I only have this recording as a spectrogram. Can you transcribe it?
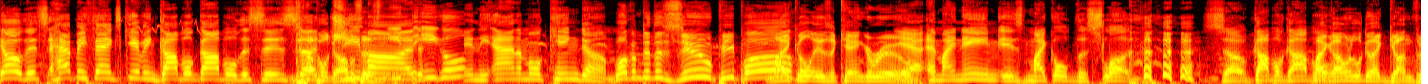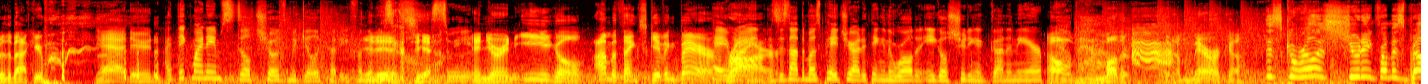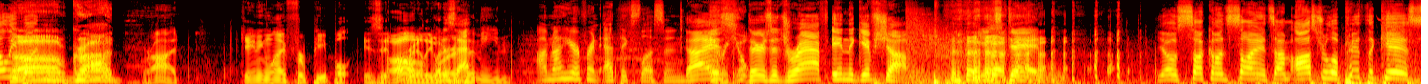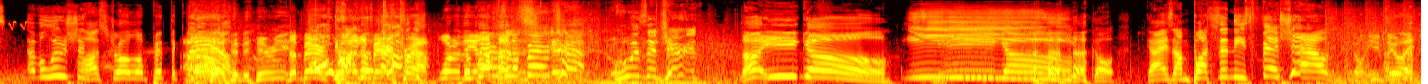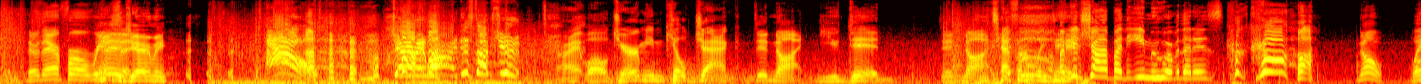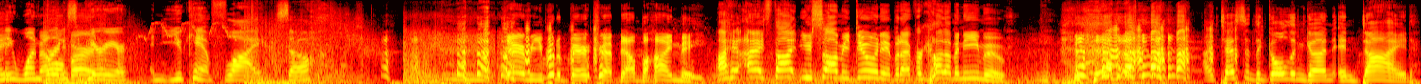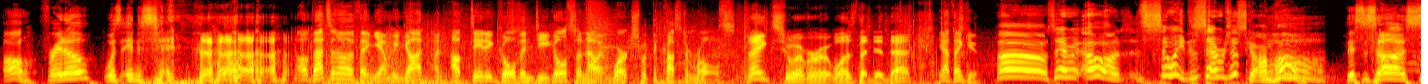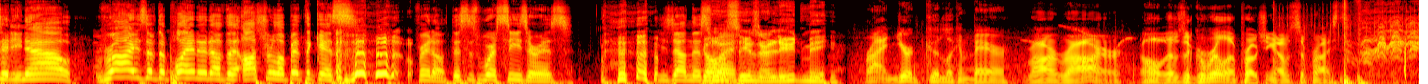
Yo, this happy Thanksgiving, gobble gobble. This is uh, Gobble gobble says- Gmod Eat the eagle? in the animal kingdom. Welcome to the zoo, people. Michael is a kangaroo. yeah, and my name is Michael the Slug. so gobble gobble. Michael, I want to look at that gun through the back of your. Yeah, dude. I think my name's still Chose McGillicuddy from the It musical. is, yeah. Sweet. And you're an eagle. I'm a Thanksgiving bear. hey, Rawr. Ryan, is this not the most patriotic thing in the world? An eagle shooting a gun in the air? Oh, mother in America. This gorilla's shooting from his belly button. Oh. God. Rod, Gaining life for people. Is it really worth Oh, really what does that it? mean? I'm not here for an ethics lesson. Guys, there there's a giraffe in the gift shop. He's dead. Yo, suck on science. I'm Australopithecus. Evolution. Australopithecus. Bam! Here he The bear's oh caught in a bear trap. What are the, bear's in a bear trap. Who is it, Jared? The eagle. Eagle. Go. Guys, I'm busting these fish out. Don't you do it. They're there for a reason. Hey, Jeremy. Ow! Jeremy, why? Just stop shooting. All right, well, Jeremy killed Jack. Did not. You did. Did not. Definitely did. I'm getting shot up by the emu, whoever that is. no. Wait, Only one bird is superior, and you can't fly, so. Jeremy, you put a bear trap down behind me. I, I thought you saw me doing it, but I forgot I'm an emu. I tested the golden gun and died. Oh, Fredo was innocent. oh, that's another thing. Yeah, we got an updated golden deagle, so now it works with the custom roles. Thanks, whoever it was that did that. Yeah, thank you. Oh, San, oh, so wait, this is San Francisco. I'm home. This is our city now. Rise of the planet of the Australopithecus. Fredo, this is where Caesar is. He's down this way. Go, Caesar, lead me. Ryan, you're a good-looking bear. Rar, rar. Oh, that was a gorilla approaching. I was surprised.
